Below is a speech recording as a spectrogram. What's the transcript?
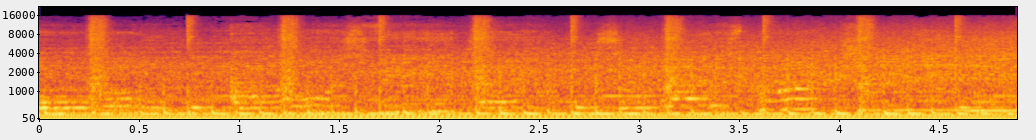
I always feel like there's a lot of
